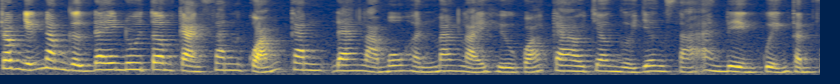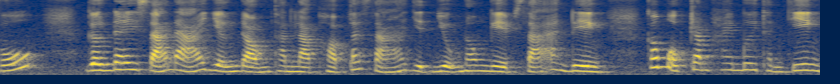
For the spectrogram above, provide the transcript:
Trong những năm gần đây, nuôi tôm càng xanh quảng canh đang là mô hình mang lại hiệu quả cao cho người dân xã An Điền, quyện thành phố. Gần đây, xã đã vận động thành lập Hợp tác xã Dịch vụ Nông nghiệp xã An Điền, có 120 thành viên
